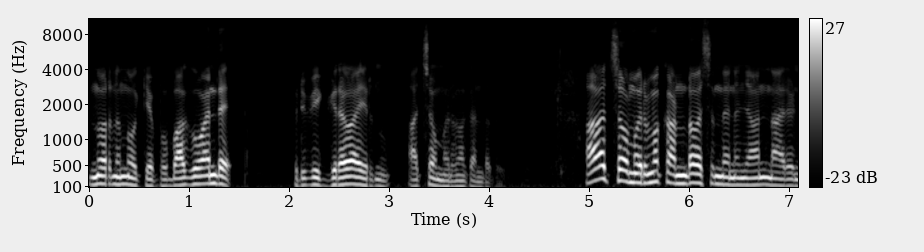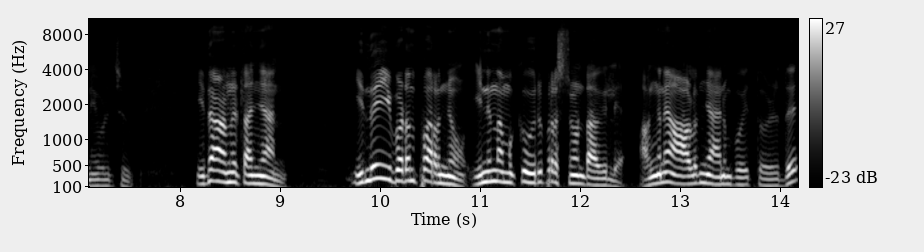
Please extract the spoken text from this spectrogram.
എന്ന് പറഞ്ഞ് നോക്കിയപ്പോൾ ഭഗവാന്റെ ഒരു വിഗ്രഹമായിരുന്നു ആ ചുമരുമ കണ്ടത്. ആ ചുമരുമ കണ്ട വശം തന്നെ ഞാൻ നാരായണിയെ വിളിച്ചു. ഇതാണ് കേട്ടോ ഞാൻ. ഇത് ഇവിടെ പറഞ്ഞു ഇനി നമുക്ക് ഒരു പ്രശ്നം ഉണ്ടാവില്ല. അങ്ങനെ ആളും ഞാനും പോയി തൊഴുത്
